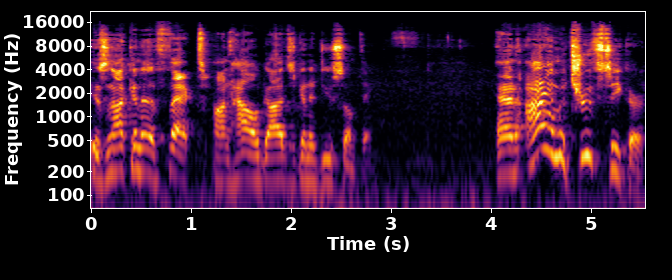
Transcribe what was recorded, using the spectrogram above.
is not going to affect on how God's going to do something. And I am a truth seeker.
